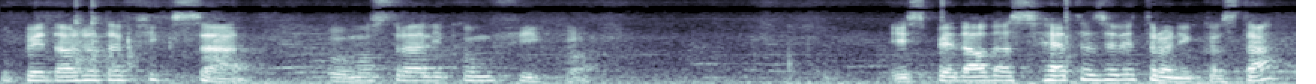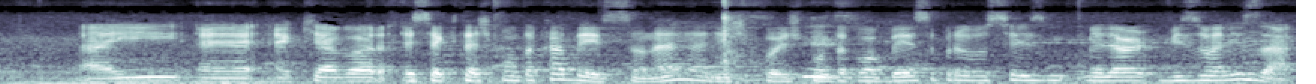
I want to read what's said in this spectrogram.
o pedal já está fixado. Vou mostrar ali como fica, ó. Esse pedal das retas eletrônicas, tá? Aí é, é que agora, esse aqui tá de ponta cabeça, né? A gente pôs de ponta cabeça para vocês melhor visualizar.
